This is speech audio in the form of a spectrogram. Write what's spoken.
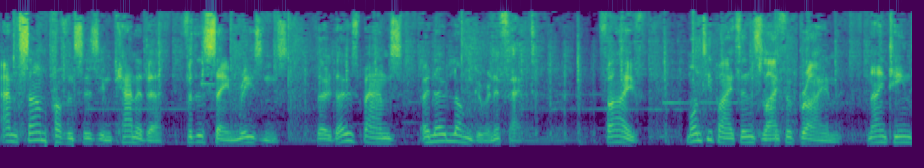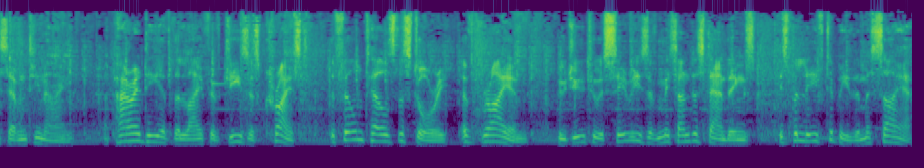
and some provinces in Canada for the same reasons, though those bans are no longer in effect. 5. Monty Python's Life of Brian, 1979. A parody of the life of Jesus Christ, the film tells the story of Brian, who, due to a series of misunderstandings, is believed to be the Messiah,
